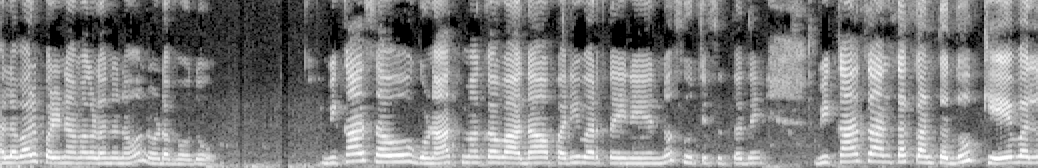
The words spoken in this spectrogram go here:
ಹಲವಾರು ಪರಿಣಾಮಗಳನ್ನು ನಾವು ನೋಡಬಹುದು. ವಿಕಾಸವು ಗುಣಾತ್ಮಕವಾದ ಪರಿವರ್ತನೆಯನ್ನು ಸೂಚಿಸುತ್ತದೆ. ವಿಕಾಸ ಅಂತಕ್ಕಂಥದ್ದು ಕೇವಲ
